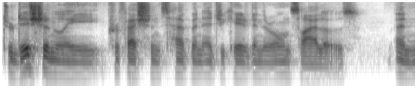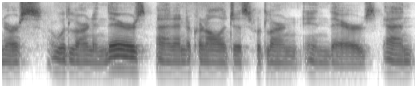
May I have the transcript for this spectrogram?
traditionally professions have been educated in their own silos. A nurse would learn in theirs, an endocrinologist would learn in theirs, and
